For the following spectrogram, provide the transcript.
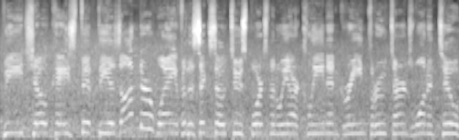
Speed Showcase 50 is underway for the 602 Sportsman. We are clean and green through turns one and two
